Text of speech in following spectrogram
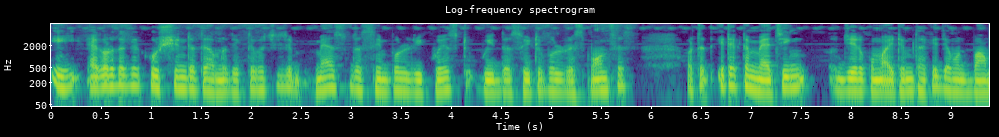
এই এগারো দাগের কোশ্চেনটাতে আমরা দেখতে পাচ্ছি যে match the simple request with the suitable responses অর্থাৎ এটা একটা ম্যাচিং যেরকম আইটেম থাকে, যেমন বাম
